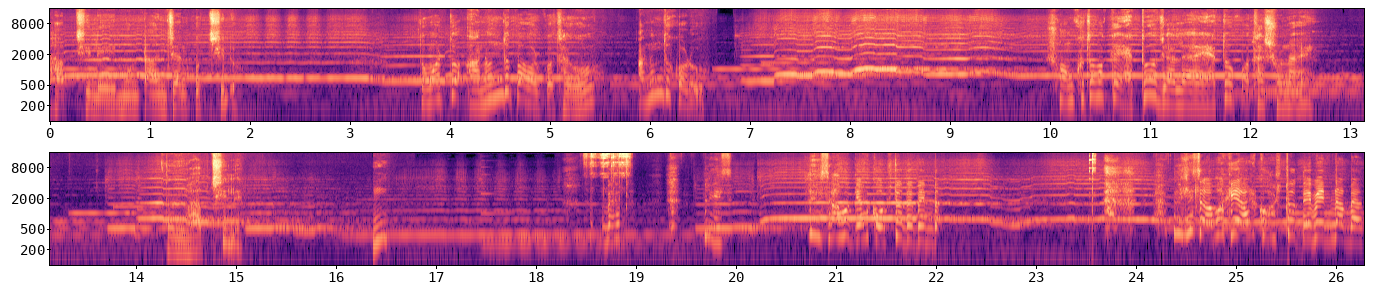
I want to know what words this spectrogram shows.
ভাবছিলে, মনটা আনচান করছিল। তোমার তো আনন্দ পাওয়ার কথা গো। আনন্দ করো। শঙ্খ তোমাকে এত জ্বালায়, এত কথা শোনায়। তুমি ভাবছিলে? প্লিজ প্লিজ আমাকে আর কষ্ট দেবেন না। প্লিজ আমাকে আর কষ্ট দেবেন না, ম্যাম।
